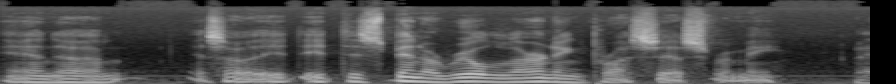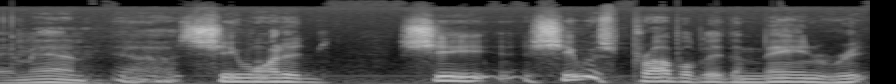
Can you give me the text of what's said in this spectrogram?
and um, so it, it has been a real learning process for me. Amen. Uh, she wanted. She she was probably the main re-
